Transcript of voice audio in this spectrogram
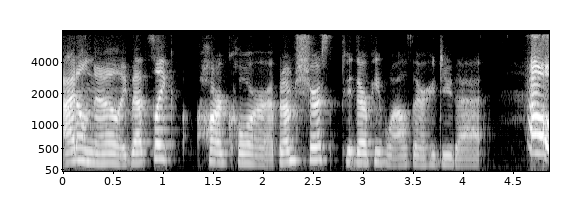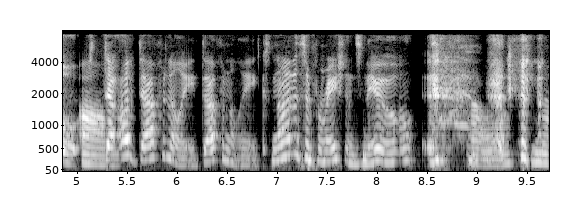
i don't know like that's like hardcore but i'm sure there are people out there who do that Oh, Um, de- oh, definitely, definitely. Because none of this information's new. no no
